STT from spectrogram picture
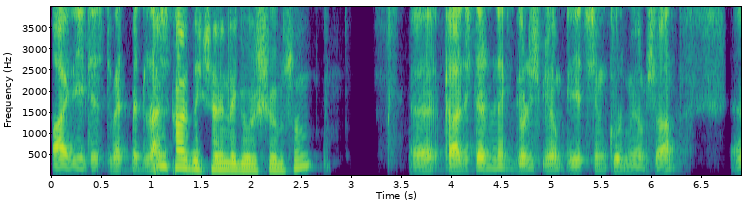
Aileyi teslim etmediler. Sen kardeşlerinle görüşüyor musun? Ee, kardeşlerimle görüşmüyorum. iletişim kurmuyorum şu an. Ee,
